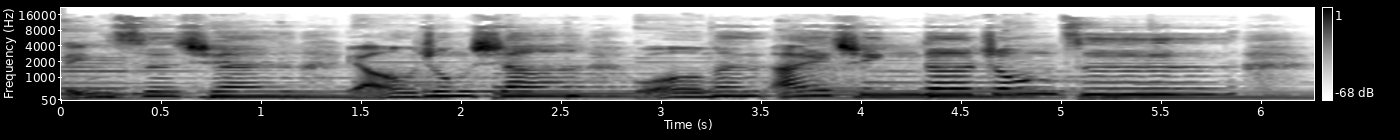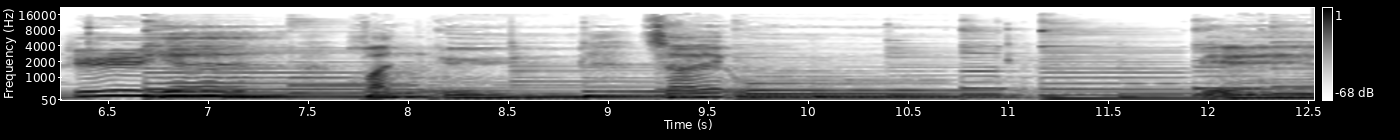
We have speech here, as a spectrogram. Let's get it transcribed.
临死前要种下我们爱情的种子，日夜欢愉，再无别。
